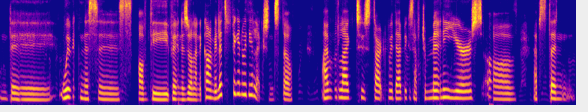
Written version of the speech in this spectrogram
the weaknesses of the Venezuelan economy. Let's begin with the elections, though. I would like to start with that because after many years of abstention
